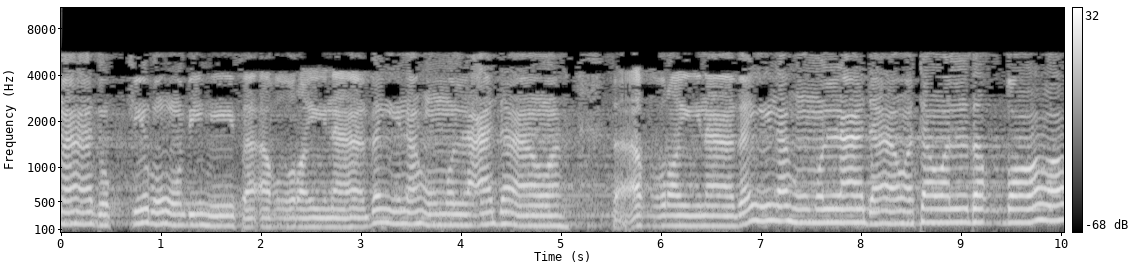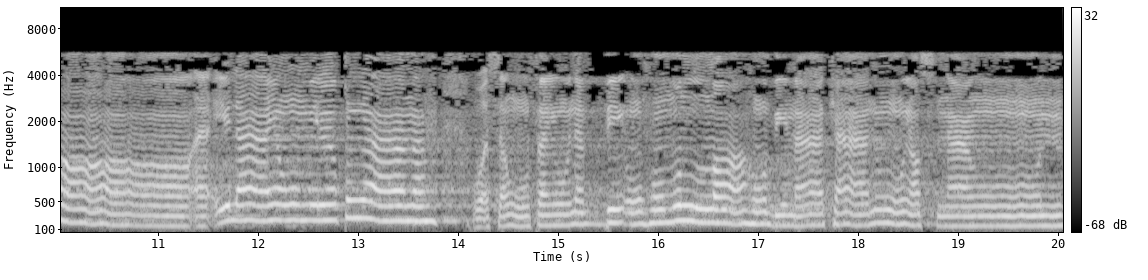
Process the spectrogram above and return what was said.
بما ذكروا به فأغرينا بينهم العداوة فأغرينا بينهم العداوة والبغضاء إلى يوم القيامة وسوف ينبئهم الله بما كانوا يصنعون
